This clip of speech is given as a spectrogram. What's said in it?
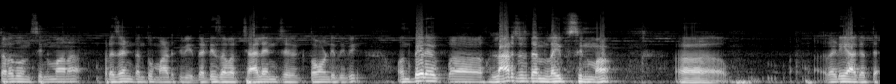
ಥರದ ಒಂದು ಸಿನಿಮಾನ ಪ್ರೆಸೆಂಟ್ ಅಂತೂ ಮಾಡ್ತೀವಿ. ದಟ್ ಈಸ್ ಅವರ್ ಚಾಲೆಂಜ್ ತೊಗೊಂಡಿದ್ದೀವಿ ಒಂದು ಬೇರೆ larger than life cinema ready ಆಗುತ್ತೆ.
